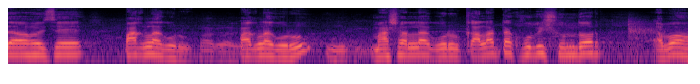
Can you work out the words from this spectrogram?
দেওয়া হয়েছে পাগলা গরু। পাগলা গরু। মাসাল্লাহ গরুর কালারটা খুবই সুন্দর এবং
